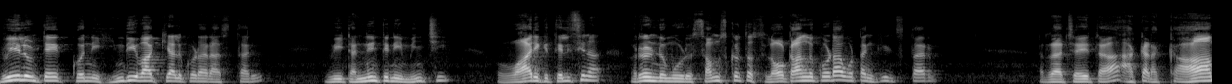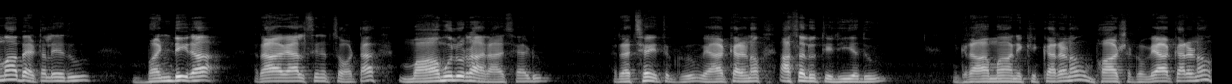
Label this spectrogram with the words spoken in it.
వీలుంటే కొన్ని హిందీ వాక్యాలు కూడా రాస్తారు. వీటన్నింటినీ మించి వారికి తెలిసిన రెండు మూడు సంస్కృత శ్లోకాలను కూడా ఉటంకిస్తారు. రచయిత అక్కడ కామా బెట్టలేదు బండిరా రావాల్సిన చోట మామూలు రా రాశాడు. రచయితకు వ్యాకరణం అసలు తెలియదు. గ్రామానికి కరణం భాషకు వ్యాకరణం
